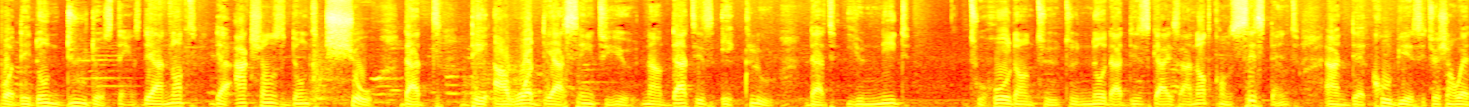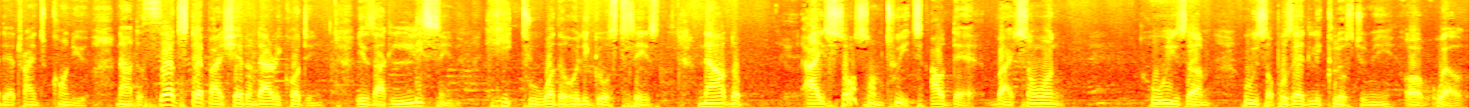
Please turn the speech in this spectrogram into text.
but they don't do those things. They are not, their actions don't show that they are what they are saying to you. Now, that is a clue that you need to hold on to to know that these guys are not consistent and there could be a situation where they're trying to con you. Now, the third step I shared on that recording is that listen heed to what the Holy Ghost says. Now, the I saw some tweets out there by someone who is um who is supposedly close to me, or well,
